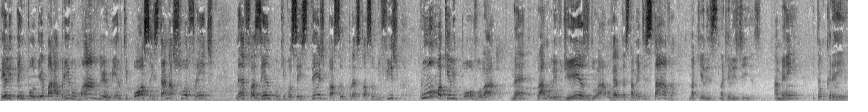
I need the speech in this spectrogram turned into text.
Ele tem poder para abrir o mar vermelho que possa estar na sua frente, né, fazendo com que você esteja passando por essa situação difícil, como aquele povo lá, né, lá no livro de Êxodo, lá no Velho Testamento estava naqueles, naqueles dias. Amém? Então creia,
